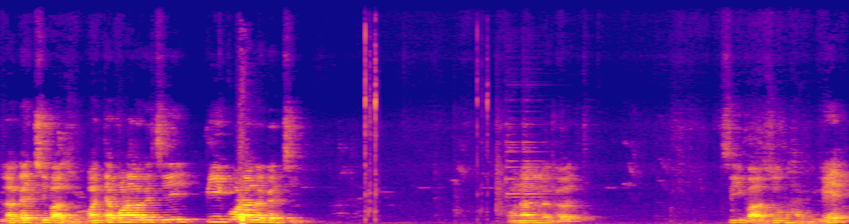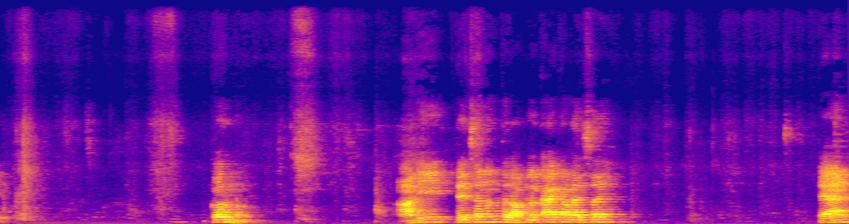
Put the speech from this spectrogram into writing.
लगतची बाजू. कोणत्या कोणा लगतची? पी कोणा लगतची? कोणा लगत ची बाजू भागिले कर्ण. आणि त्याच्यानंतर आपलं काय काढायचं आहे? टॅन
